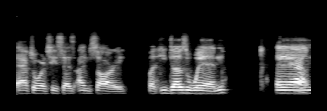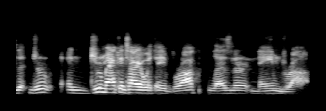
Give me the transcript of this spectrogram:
afterwards he says i'm sorry but he does win. And drew and drew mcintyre with a brock lesnar name drop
